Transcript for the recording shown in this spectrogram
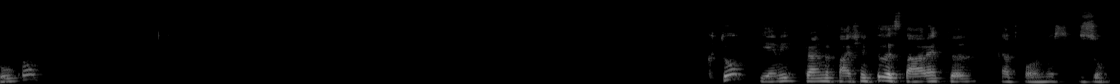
Google. Këtu jemi pra në faqen fillestare të platformës Zoom.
